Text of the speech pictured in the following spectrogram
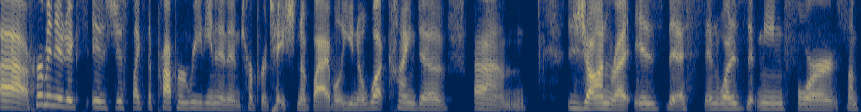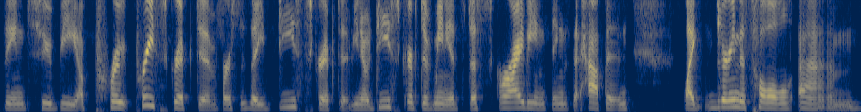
Uh, hermeneutics is just like the proper reading and interpretation of bible. You know what kind of um, genre is this and what does it mean for something to be a pre- prescriptive versus a descriptive? You know descriptive meaning it's describing things that happen like during this whole um,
